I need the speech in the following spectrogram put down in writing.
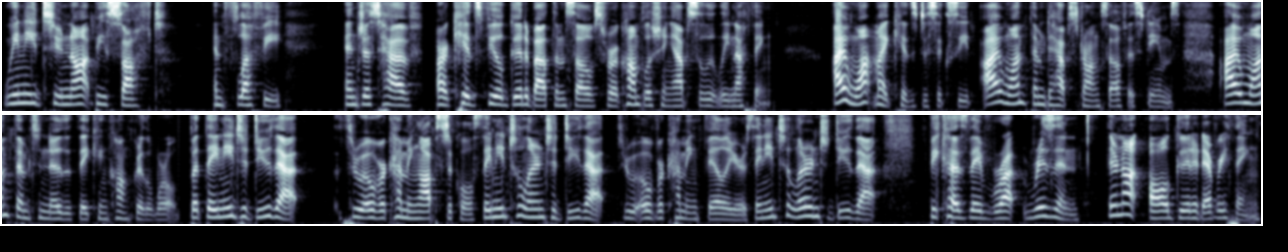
We need to not be soft and fluffy and just have our kids feel good about themselves for accomplishing absolutely nothing. I want my kids to succeed. I want them to have strong self esteems. I want them to know that they can conquer the world. But they need to do that through overcoming obstacles. They need to learn to do that through overcoming failures. They need to learn to do that because they've risen. They're not all good at everything,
